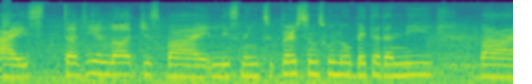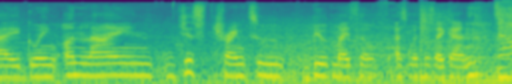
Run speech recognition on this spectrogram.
I study a lot just by listening to persons who know better than me, by going online, just trying to build myself as much as I can.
